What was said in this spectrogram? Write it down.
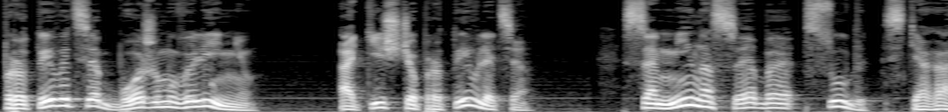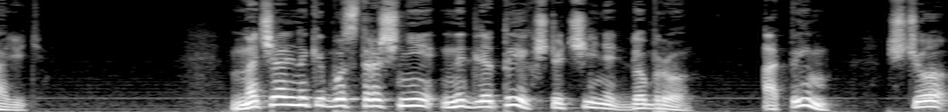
противиться Божому велінню, а ті, що противляться, самі на себе суд стягають. Начальники бо страшні не для тих, що чинять добро, а тим, що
